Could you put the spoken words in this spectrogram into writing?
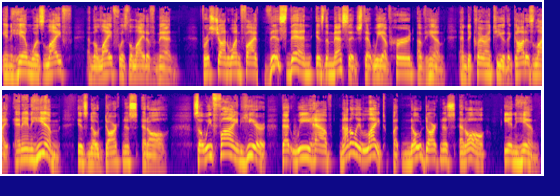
in him was life, and the life was the light of men. 1 John 1 5, this then is the message that we have heard of him, and declare unto you that God is light, and in him is no darkness at all. So we find here that we have not only light, but no darkness at all in him.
